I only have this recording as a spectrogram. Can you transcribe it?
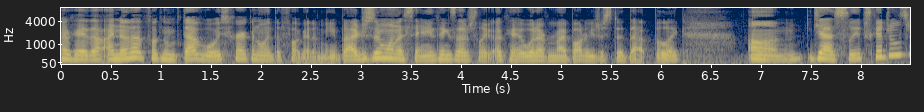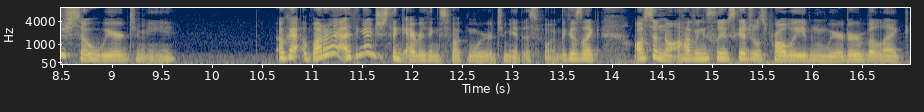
okay that i know that fucking that voice crack annoyed the fuck out of me but i just didn't want to say anything so i was just like okay whatever my body just did that but like um yeah sleep schedules are so weird to me Okay, why do I? I think I just think everything's fucking weird to me at this point because like also not having a sleep schedule is probably even weirder. But like,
